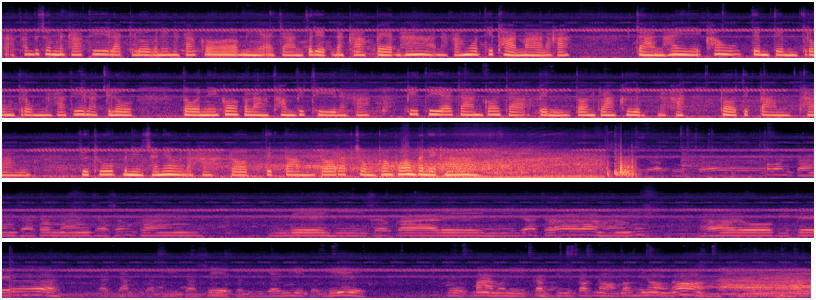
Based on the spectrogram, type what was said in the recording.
ค่ะท่านผู้ชมนะคะที่หลักกิโลวันนี้นะคะ ก็มีอาจารย์เจริญนะคะแปดห้านะคะงวดที่ผ่านมานะคะ อาจารย์ให้เข้าเต็มเต็มๆตรงๆนะคะ ที่หลักกิโลตอนนี้ก็กำลังทำพิธีนะคะ พิธีอาจารย์ก็จะเป็นตอนกลางคืนนะคะรอติดตามทาง YouTube มินิชาแนลนะคะรอติดตามรอรับชมพร้อม ๆ กันเลยค่ะ งสะสังฆังอิเมหิสกาเลหิยะถาระหังฮาโลปิเตเออตาจันก็ดีตาเซ่ก็ดียายมีก็ดีลูกมาโมอนี่กับพี่กับน้องเนาะพี่น้องเนาะ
